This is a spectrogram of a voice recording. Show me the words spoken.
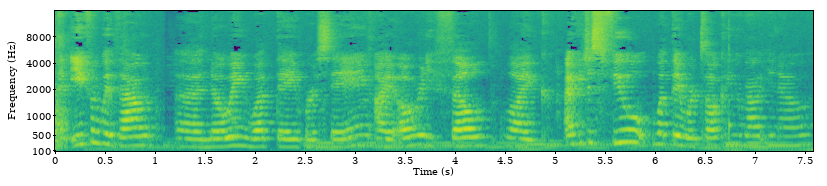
And even without uh, knowing what they were saying, I already felt like I could just feel what they were talking about, you know?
